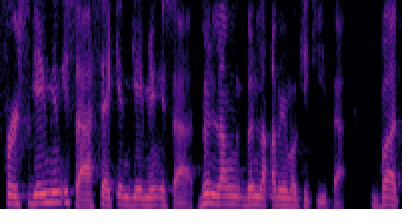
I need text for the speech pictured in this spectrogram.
first game yung isa, second game yung isa, dun lang, dun lang kami magkikita. But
